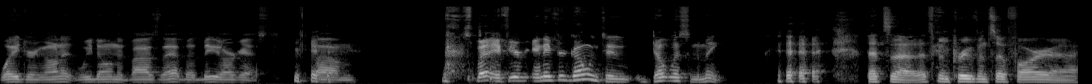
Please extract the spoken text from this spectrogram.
wagering on it, we don't advise that, but be our guest. Um, but if you're and if you're going to, don't listen to me. that's uh that's been proven so far. Uh,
